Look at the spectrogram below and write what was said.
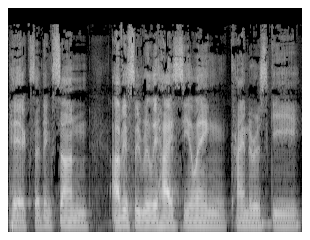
picks. I think Son, obviously, really high ceiling, kind of risky.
